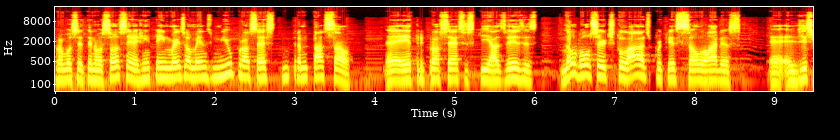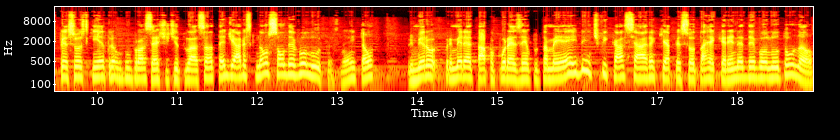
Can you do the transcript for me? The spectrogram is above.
para você ter noção, assim, a gente tem mais ou menos mil processos em tramitação. Né, entre processos que às vezes não vão ser titulados, porque são áreas. É, existem pessoas que entram com processo de titulação até de áreas que não são devolutas. Né? Então, primeiro, primeira etapa, por exemplo, também é identificar se a área que a pessoa está requerendo é devoluta ou não.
